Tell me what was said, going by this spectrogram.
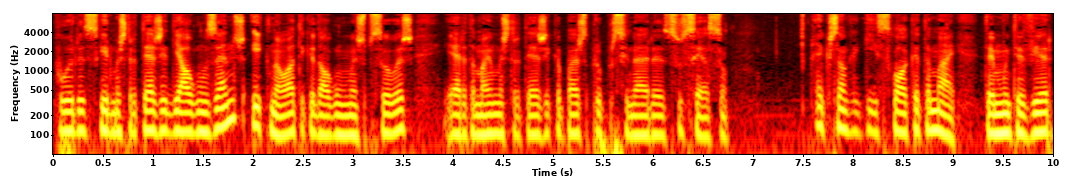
por seguir uma estratégia de alguns anos e que, na ótica de algumas pessoas, era também uma estratégia capaz de proporcionar sucesso. A questão que aqui se coloca também tem muito a ver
